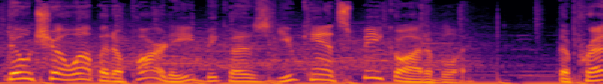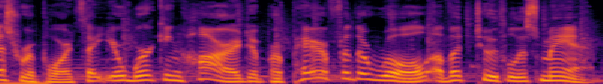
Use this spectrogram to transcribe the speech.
don't show up at a party because you can't speak audibly. The press reports that you're working hard to prepare for the role of a toothless man.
